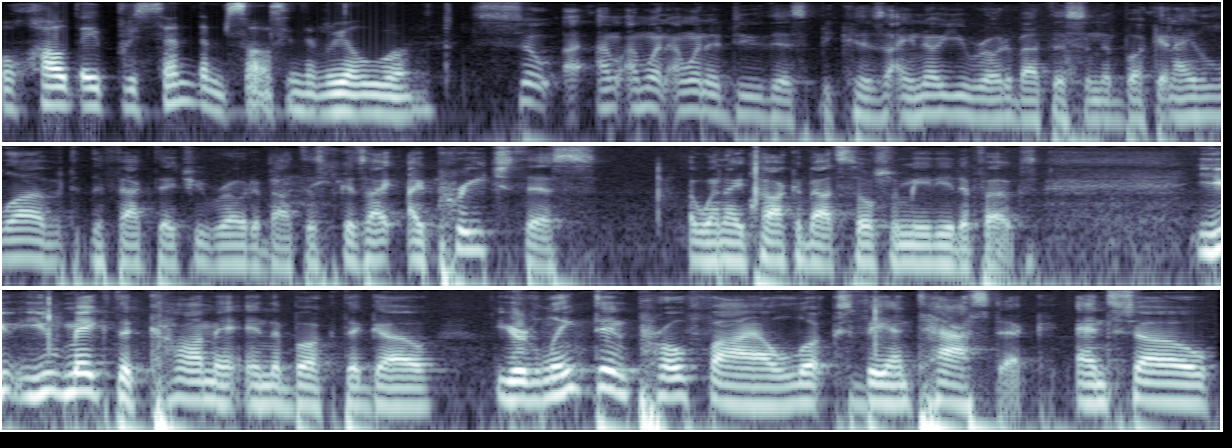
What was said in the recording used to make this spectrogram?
or how they present themselves in the real world. So I, I, want, I want to do this because I know you wrote about this in the book, and I loved the fact that you wrote about this because I, I preach this when I talk about social media to folks. You, you make the comment in the book that go, your LinkedIn profile looks fantastic. And so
